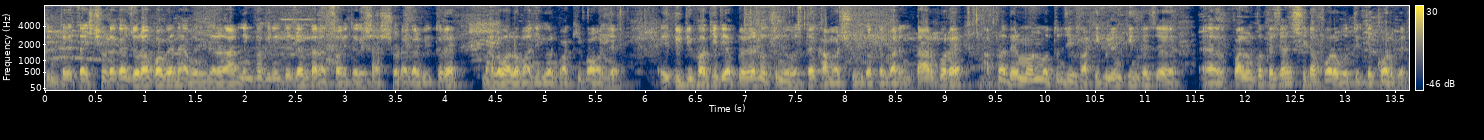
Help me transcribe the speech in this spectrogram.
তিন থেকে চারশো টাকা জোড়া পাবেন এবং যারা রানিং পাখি নিতে চান, তারা ছয় থেকে সাতশো টাকার ভিতরে ভালো ভালো বাজিগর পাখি পাওয়া যায়। এই দুটি পাখি দিয়ে আপনারা নতুন অবস্থায় খামার শুরু করতে পারেন। তারপরে আপনাদের মন মতন যে পাখিগুলি কিনতে পালন করতে চান, সেটা পরবর্তীতে করবেন।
